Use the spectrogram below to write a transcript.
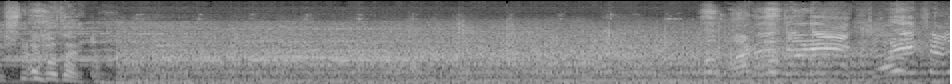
ঈশ্বরী কোথায়? আরও জোরে জোরে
